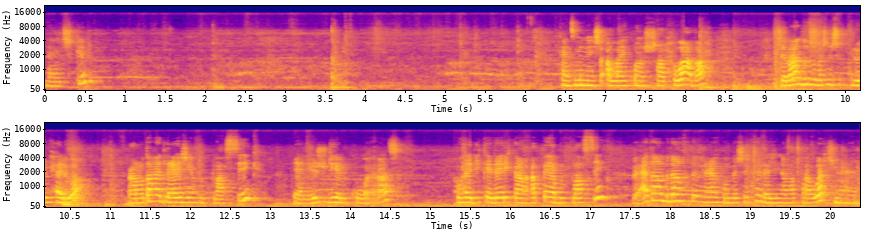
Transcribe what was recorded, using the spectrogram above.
بهذا الشكل. كنتمنى إن شاء الله يكون الشرح واضح. دابا غندوزو باش نشكلو الحلوى غنوضع هاد العجين في البلاستيك يعني جوج ديال الكويرات وهذه كذلك غنغطيها بالبلاستيك. وعاد غنبدأ نخدم معاكم باش هكا العجينة ما تروحش معانا.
